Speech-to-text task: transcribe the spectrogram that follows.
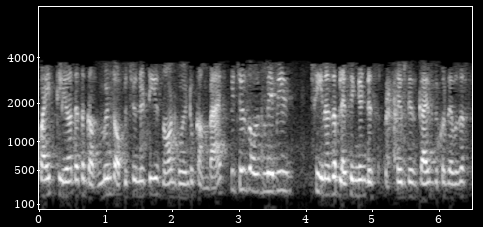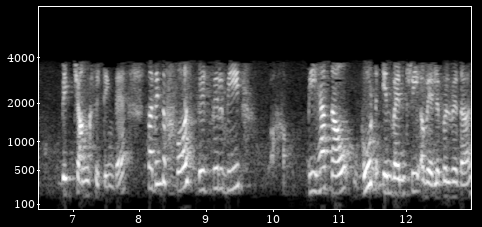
quite clear that the government opportunity is not going to come back, which is also maybe seen as a blessing in disguise because there was a big chunk sitting there. So I think the first bit will be we have now good inventory available with us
